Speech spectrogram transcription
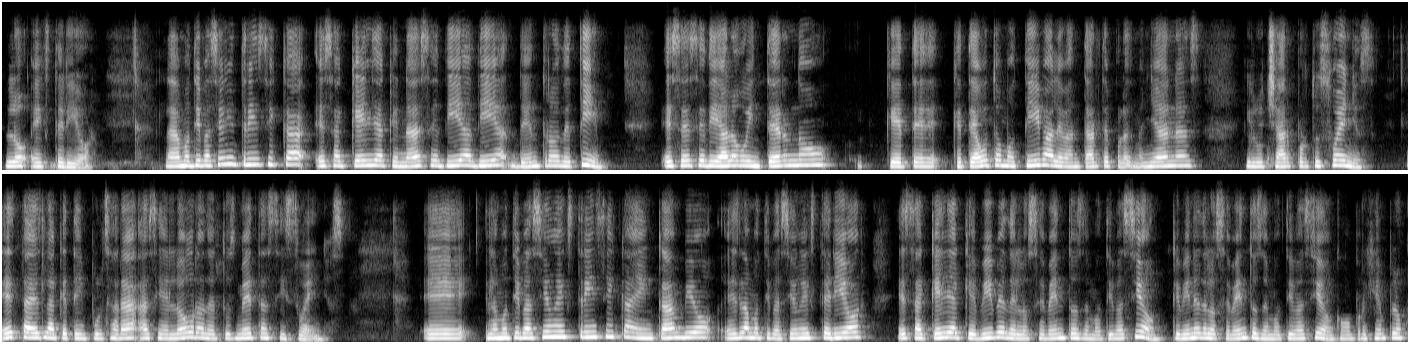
lo exterior. La motivación intrínseca es aquella que nace día a día dentro de ti. Es ese diálogo interno que te, que te automotiva a levantarte por las mañanas y luchar por tus sueños. Esta es la que te impulsará hacia el logro de tus metas y sueños. Eh, la motivación extrínseca, en cambio, es la motivación exterior, es aquella que vive de los eventos de motivación, que viene de los eventos de motivación, como por ejemplo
